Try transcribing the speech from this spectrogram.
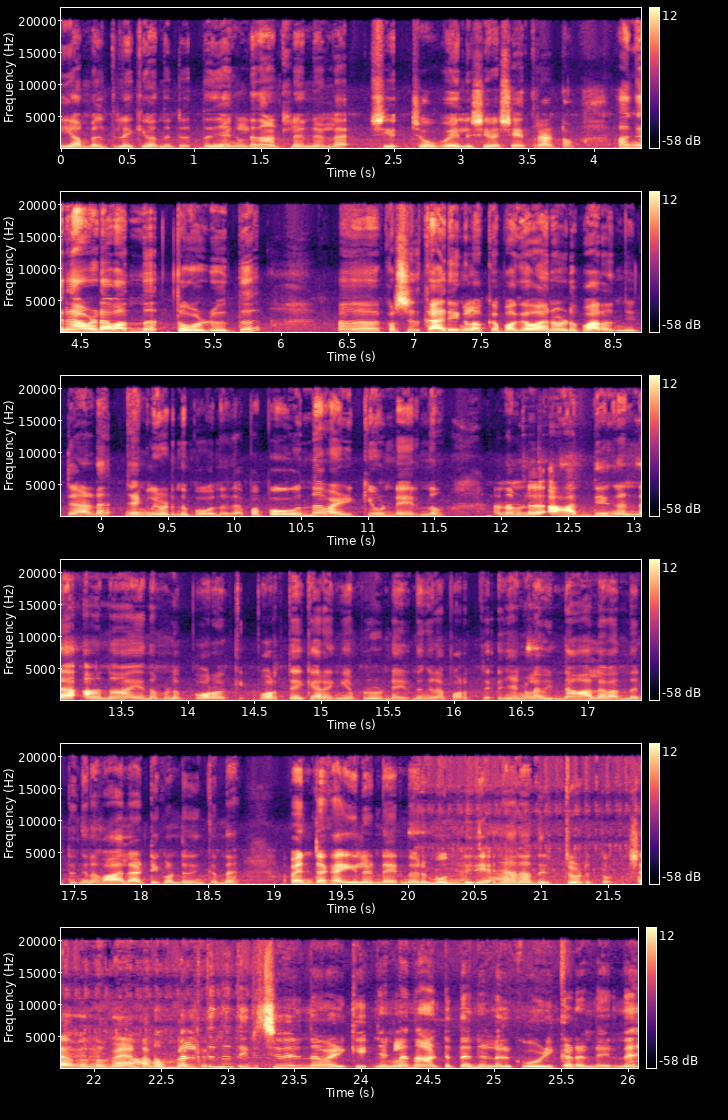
ഈ അമ്പലത്തിലേക്ക് വന്നിട്ട്. ഇത് ഞങ്ങളുടെ നാട്ടിൽ തന്നെയുള്ള ശി ചൊവ്വയിൽ ശിവക്ഷേത്രം കേട്ടോ അങ്ങനെ അവിടെ വന്ന് തൊഴുത് കുറച്ച് കാര്യങ്ങളൊക്കെ ഭഗവാനോട് പറഞ്ഞിട്ടാണ് ഞങ്ങൾ ഇവിടുന്ന് പോകുന്നത്. അപ്പോൾ പോകുന്ന വഴിക്കും ഉണ്ടായിരുന്നു. നമ്മൾ ആദ്യം കണ്ട ആ നായ നമ്മൾ പുറക്ക് പുറത്തേക്ക് ഇറങ്ങിയപ്പോഴും ഉണ്ടായിരുന്നു ഇങ്ങനെ പുറത്ത്. ഞങ്ങളെ പിന്നാലെ വന്നിട്ട് ഇങ്ങനെ വാലാട്ടിക്കൊണ്ട് നിൽക്കുന്നത് അപ്പോൾ എന്റെ കയ്യിലുണ്ടായിരുന്ന ഒരു മുന്തിരി ഞാൻ അത് ഇട്ട് കൊടുത്തു പക്ഷെ അതൊന്നും വേണ്ട അമ്പലത്തിൽ നിന്ന് തിരിച്ചു വരുന്ന വഴിക്ക് ഞങ്ങളെ നാട്ടിൽ തന്നെ ഉള്ള ഒരു കോഴിക്കട ഉണ്ടായിരുന്നേ.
